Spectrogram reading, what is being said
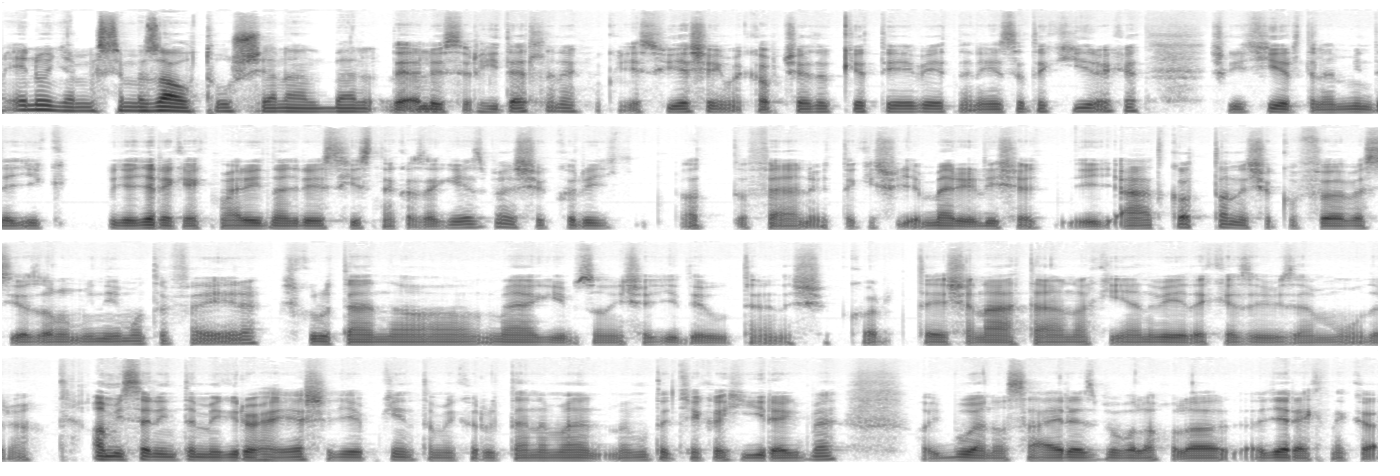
Én úgy emlékszem, az autós jelentben. De először hitetlenek, hogy ez hülyeség, meg kapcsoljátok ki a tévét, ne nézzetek híreket, és így hirtelen mindegyik ugye a gyerekek már így nagy részt hisznek az egészben, és akkor így a felnőttek is, ugye Meryl is egy, így átkattan, és akkor fölveszi az alumíniumot a fejére, és akkor utána Mel Gibson is egy idő után, és akkor teljesen átállnak ilyen védekező üzemmódra. Ami szerintem még röhelyes egyébként, amikor utána már mutatják a hírekbe, hogy Buenos Airesbe valahol a, a gyereknek a,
